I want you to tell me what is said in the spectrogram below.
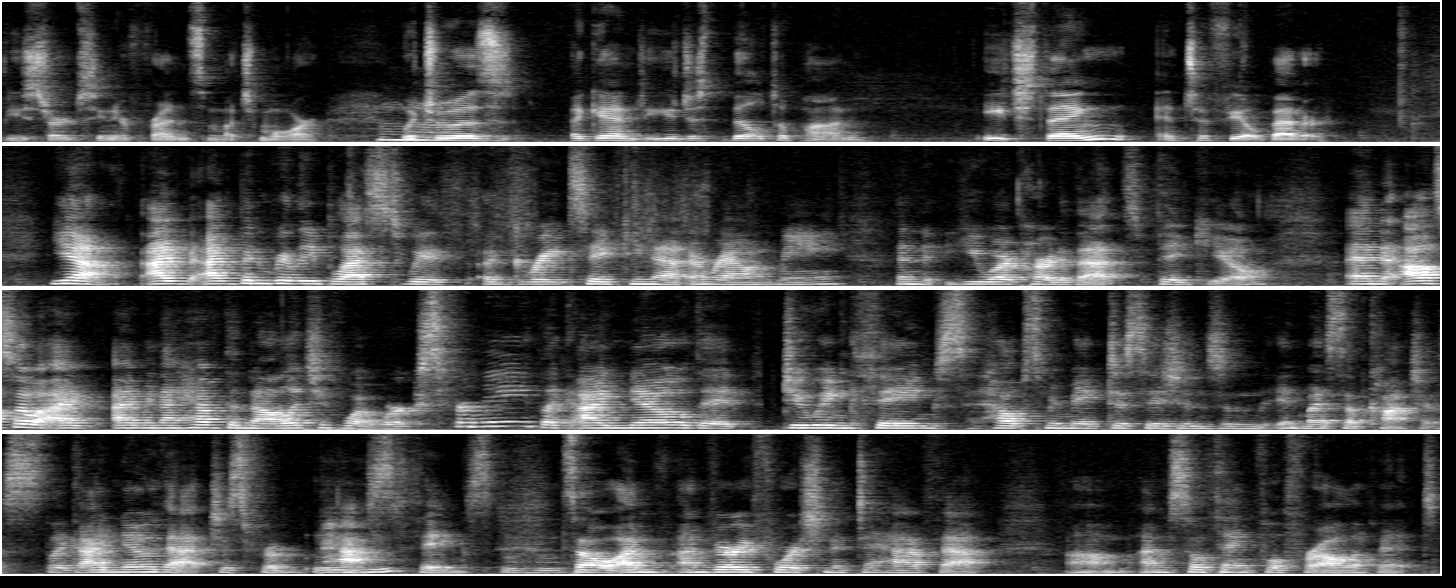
you started seeing your friends much more, which Mm-hmm. was again you just built upon each thing and to feel better. Yeah, I've, I've been really blessed with a great safety net around me, and you are part of that. Thank you. And also, I, I mean, I have the knowledge of what works for me. Like, I know that doing things helps me make decisions in, in my subconscious. Like, I know that just from past things. So I'm, I'm very fortunate to have that. Um, I'm so thankful for all of it.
